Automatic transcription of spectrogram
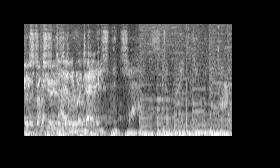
Your structures is under attack. Is the chance to break you in half.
